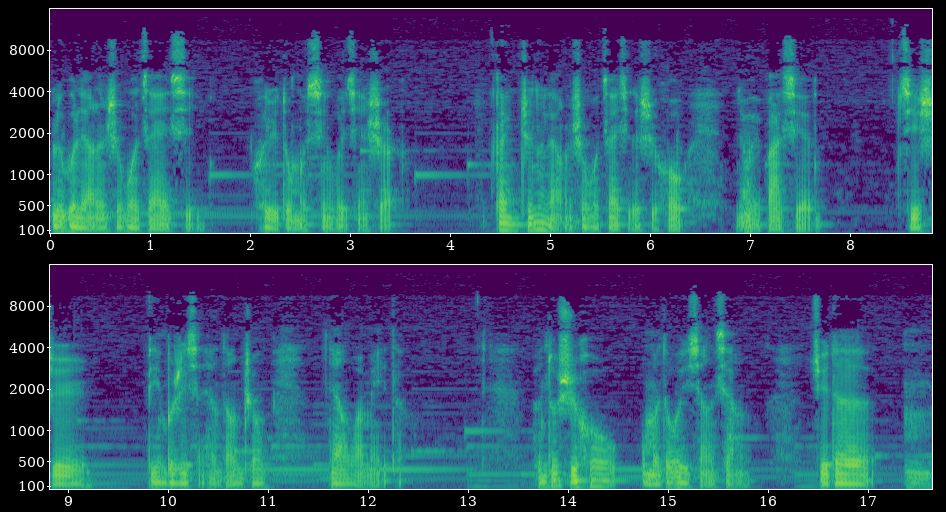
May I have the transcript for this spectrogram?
如果两人生活在一起，会是多么幸福一件事儿。当你真的两个人生活在一起的时候，你会发现，其实并不是想象当中那样完美的。很多时候，我们都会想象，觉得，嗯，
